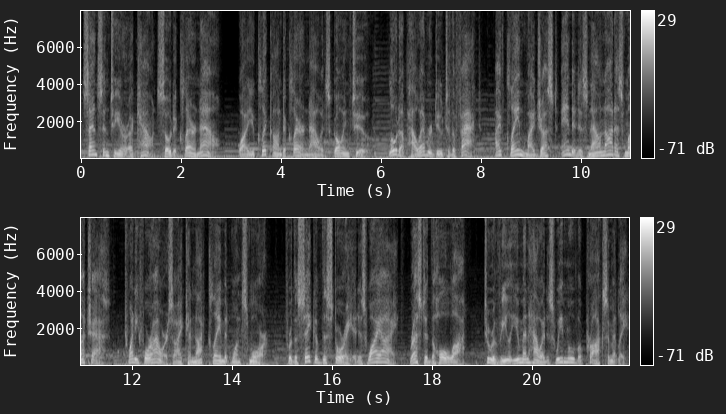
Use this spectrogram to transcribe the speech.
cents into your account so declare now. While you click on Declare Now it's going to load up however due to the fact I've claimed my just and it is now not as much as 24 hours I cannot claim it once more. For the sake of this story it is why I rested the whole lot to reveal you men how it is we move approximately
